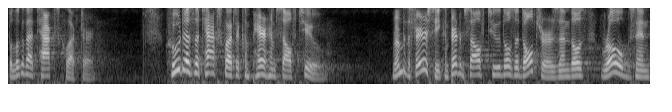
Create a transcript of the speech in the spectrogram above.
but look at that tax collector. Who does the tax collector compare himself to? Remember, the Pharisee compared himself to those adulterers and those rogues and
